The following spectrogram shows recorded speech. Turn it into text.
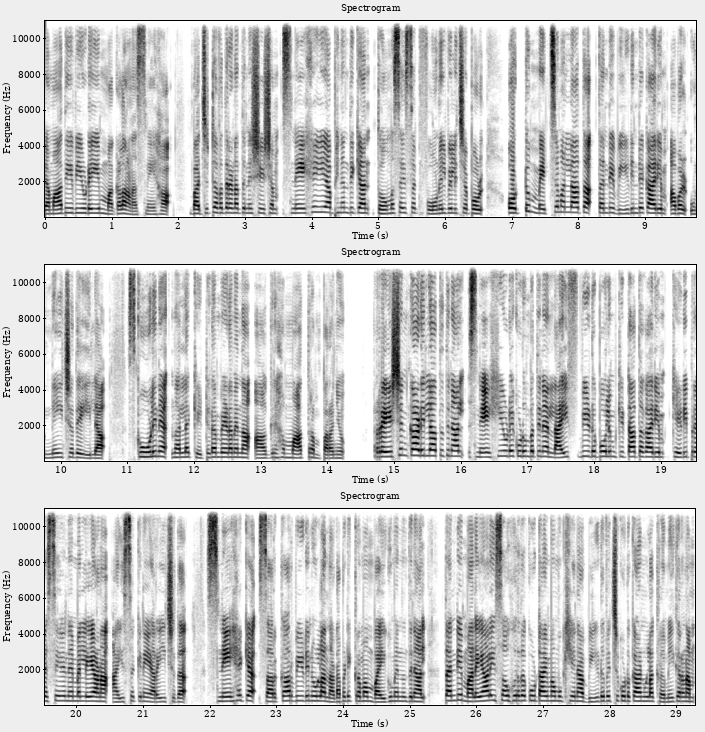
രമാദേവിയുടെയും മകളാണ് സ്നേഹ. ബജറ്റ് അവതരണത്തിന് ശേഷം സ്നേഹയെ അഭിനന്ദിക്കാൻ തോമസ് ഐസക് ഫോണിൽ വിളിച്ചപ്പോൾ ഒട്ടും മെച്ചമല്ലാത്ത തന്റെ വീടിന്റെ കാര്യം അവൾ ഉന്നയിച്ചതേയില്ല. സ്കൂളിന് നല്ല കെട്ടിടം വേണമെന്ന ആഗ്രഹം മാത്രം പറഞ്ഞു. റേഷൻ കാർഡില്ലാത്തതിനാൽ സ്നേഹയുടെ കുടുംബത്തിന് ലൈഫ് വീട് പോലും കിട്ടാത്ത കാര്യം K D Prasenan M L എയാണ് ഐസക്കിനെ അറിയിച്ചത്. സ്നേഹയ്ക്ക് സർക്കാർ വീടിനുള്ള നടപടിക്രമം വൈകുമെന്നതിനാൽ തന്റെ മലയാളി സൗഹൃദ കൂട്ടായ്മ മുഖേന വീട് വെച്ചു കൊടുക്കാനുള്ള ക്രമീകരണം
